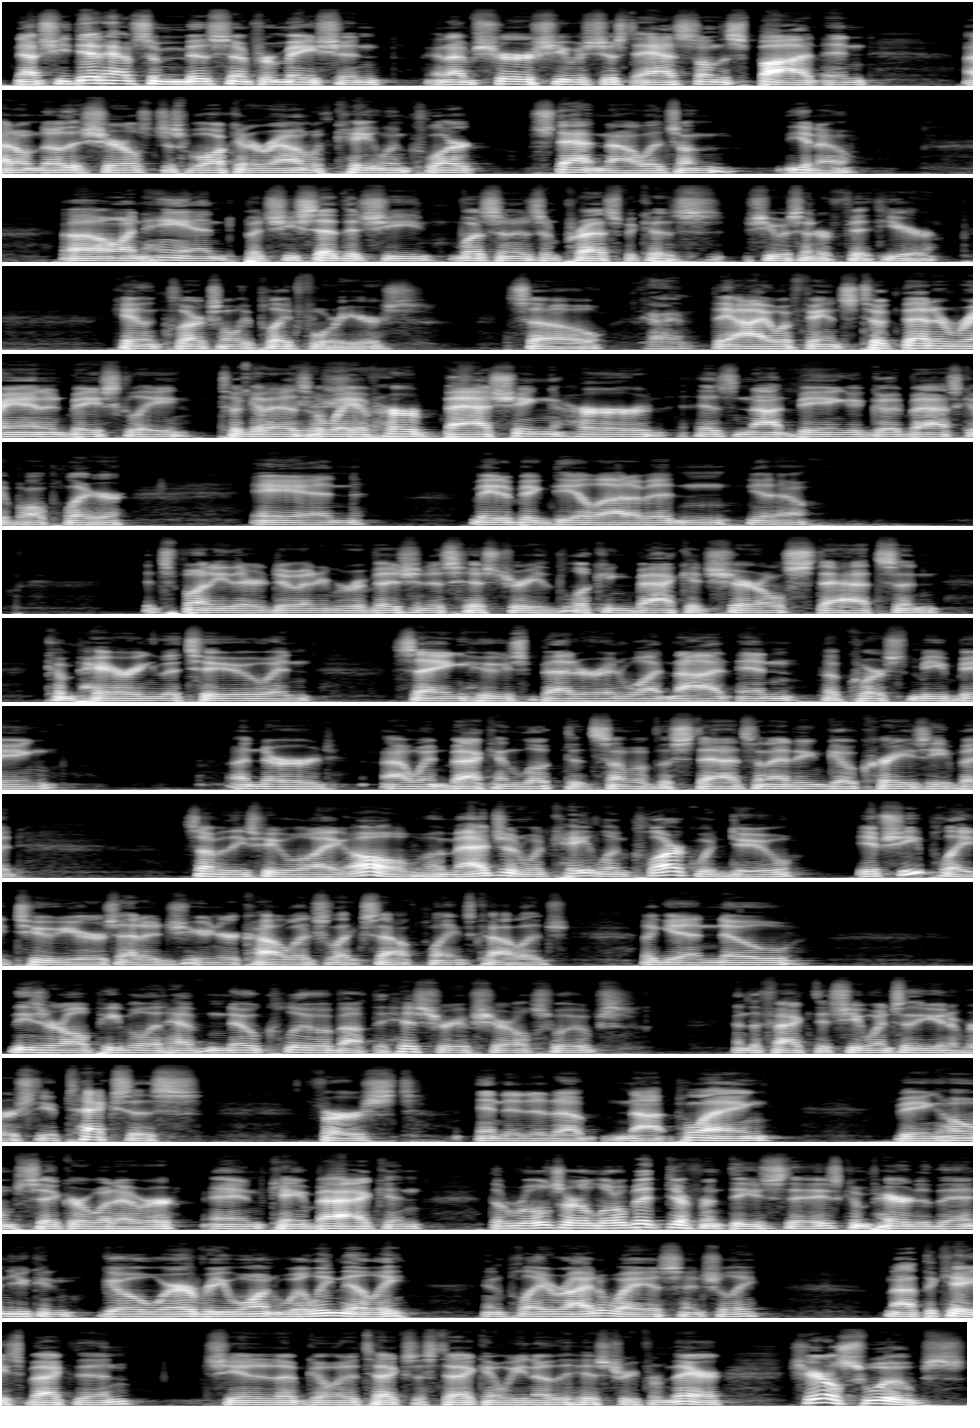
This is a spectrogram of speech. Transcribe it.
Now she did have some misinformation, and I'm sure she was just asked on the spot. And I don't know that Sheryl's just walking around with Caitlin Clark stat knowledge on you know uh, on hand, but she said that she wasn't as impressed because she was in her fifth year. Caitlin Clark's only played four years, so Okay. the Iowa fans took that and ran and basically took it as a way of her bashing her as not being a good basketball player and made a big deal out of it. And, you know, it's funny they're doing revisionist history, looking back at Sheryl's stats and comparing the two and saying who's better and whatnot. And, of course, me being a nerd, I went back and looked at some of the stats and I didn't go crazy, but some of these people like, oh, imagine what Caitlin Clark would do if she played two years at a junior college like South Plains College. Again, no, these are all people that have no clue about the history of Sheryl Swoopes and the fact that she went to the University of Texas first and ended up not playing, being homesick or whatever, and came back. And the rules are a little bit different these days compared to then. You can go wherever you want willy nilly and play right away, essentially. Not the case back then. She ended up going to Texas Tech, and we know the history from there. Sheryl Swoopes,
